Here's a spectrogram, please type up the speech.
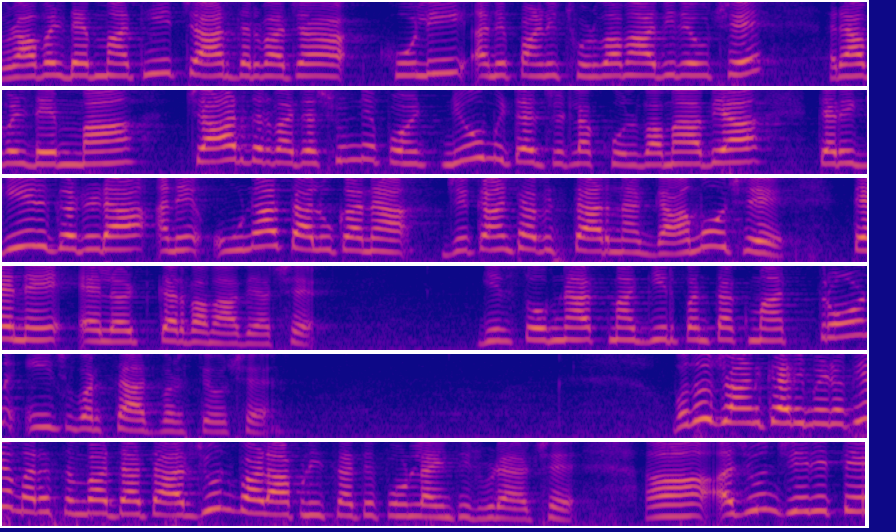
તો રાવલ ડેમમાંથી ચાર દરવાજા ખોલી અને પાણી છોડવામાં આવી રહ્યું છે. રાવલ ડેમમાં ચાર દરવાજા શૂન્ય પોઈન્ટ નેવું મીટર જેટલા ખોલવામાં આવ્યા. ત્યારે ગીર ગઢડા અને ઉના તાલુકાના જે કાંઠા વિસ્તારના ગામો છે, તેને એલર્ટ કરવામાં આવ્યા છે. ગીર સોમનાથમાં ગીર પંથકમાં ત્રણ ઇંચ વરસાદ વરસ્યો છે. વધુ જાણકારી મેળવીએ અમારા સંવાદદાતા અર્જુન વાળા આપણી સાથે ફોન લાઈનથી જોડાયા છે. અર્જુન, જે રીતે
